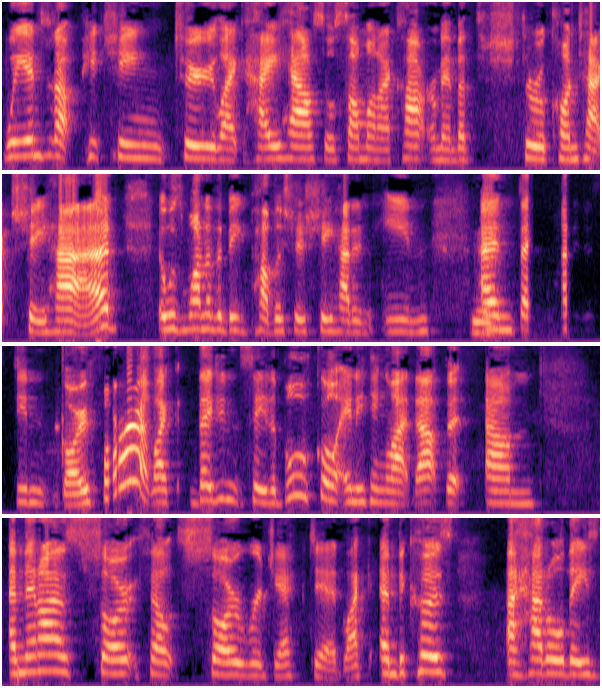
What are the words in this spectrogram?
we ended up pitching to like Hay House or someone I can't remember th- through a contact she had. It was one of the big publishers she had an in, Yeah. and they kind of just didn't go for it. Like they didn't see the book or anything like that. But um, and then I was so felt so rejected. Like, and because I had all these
